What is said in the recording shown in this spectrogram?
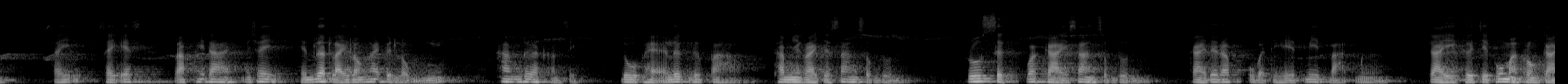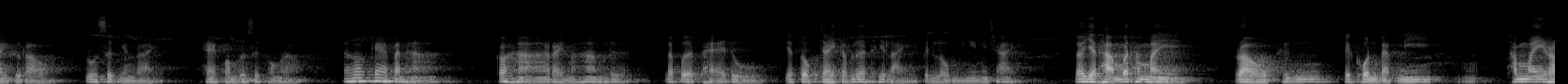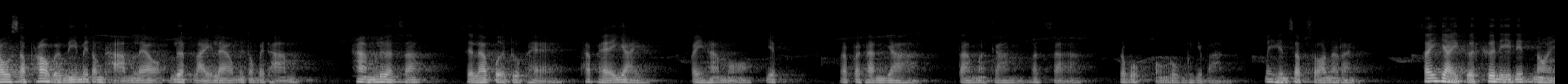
size size S รับให้ได้ ไม่ใช่เห็นเลือดไหลร้องไห้เป็นลมอย่างนี้ ห้ามเลือดก่อนสิ ดูแผลลึกหรือเปล่าทำอย่างไรจะสร้างสมดุล รู้สึกว่ากายสร้างสมดุล กายได้รับอุบัติเหตุมีดบาดมือ ใจคือจิตผู้มาครองกายคือเรารู้สึกอย่างไร care ความรู้สึกของเรา แล้วก็แก้ปัญหา ก็หาอะไรมาห้ามเลือด แล้วเปิดแผลดู อย่าตกใจกับเลือดที่ไหลเป็นลมอย่างนี้ไม่ใช่ แล้วอย่าถามว่าทำไมเราถึงเป็นคนแบบนี้ ทำไมเราสะเพร่าแบบนี้ไม่ต้องถามแล้ว เลือดไหลแล้วไม่ต้องไปถาม ห้ามเลือดซะ เสร็จแล้วเปิดดูแผล ถ้าแผลใหญ่ไปหาหมอ เย็บรับประทานยาตามอาการรักษาระบบของโรงพยาบาล ไม่เห็นซับซ้อนอะไรไซส์ใหญ่เกิดขึ้นอีกนิดหน่อย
